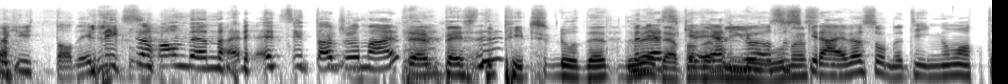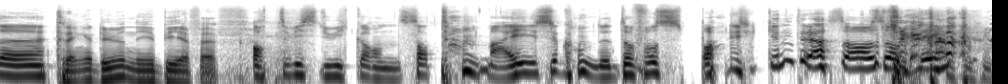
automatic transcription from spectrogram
på hytta di, liksom, om den der situasjonen her. Det er den beste pitchen noe det, Men jeg en jeg, og så skrev jeg sånne ting om at uh, Trenger du en ny BFF? At hvis du ikke ansatte meg, så kom du til å få sparken, tror jeg sa, og sånne ting.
